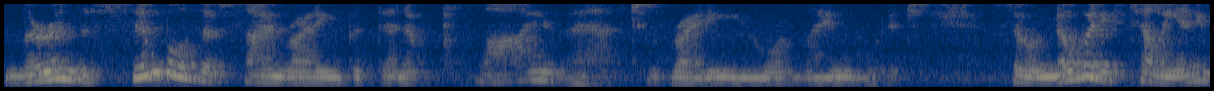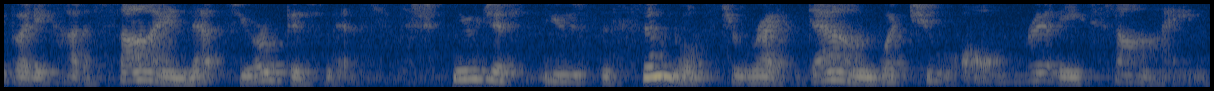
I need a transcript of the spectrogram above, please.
learn the symbols of sign writing, but then apply that to writing your language. So nobody's telling anybody how to sign, that's your business. You just use the symbols to write down what you already sign.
